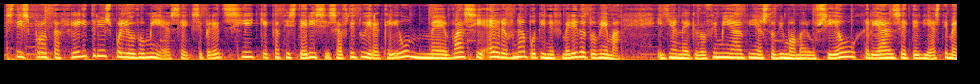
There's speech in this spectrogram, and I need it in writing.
στις πρωταθλήτριες πολιοδομίες σε εξυπηρέτηση και καθυστερήσεις αυτή του Ηρακλείου με βάση έρευνα από την εφημερίδα Το Βήμα. Για να εκδοθεί μια άδεια στο Δήμο Αμαρουσίου χρειάζεται διάστημα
